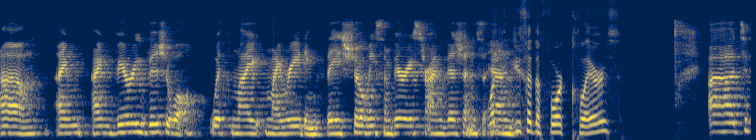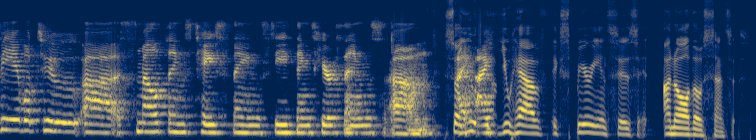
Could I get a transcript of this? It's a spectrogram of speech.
um, I'm I'm very visual with my my readings. They show me some very strong visions. What, and you said the four clairs. Uh, to be able to uh, smell things, taste things, see things, hear things. Um, so you, I, you have experiences on all those senses.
